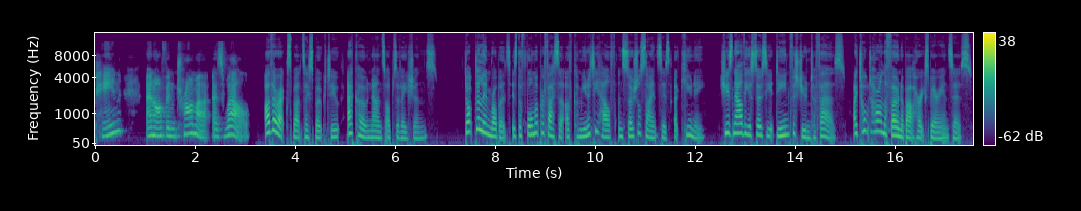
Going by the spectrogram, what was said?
pain and often trauma as well. Other experts I spoke to echo Nan's observations. Dr. Lynn Roberts is the former professor of community health and social sciences at CUNY. She is now the Associate Dean for Student Affairs. I talked to her on the phone about her experiences.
